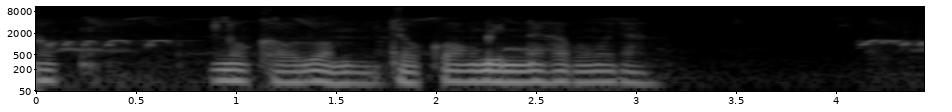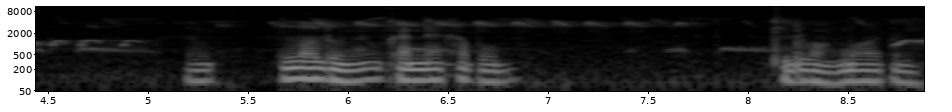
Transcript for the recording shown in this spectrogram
นกนกเขารวมเจ้ากองบินนะครับผมอาจารย์เราหลุนกันนะครับผม ที่หลวงบ่อตัวนี้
